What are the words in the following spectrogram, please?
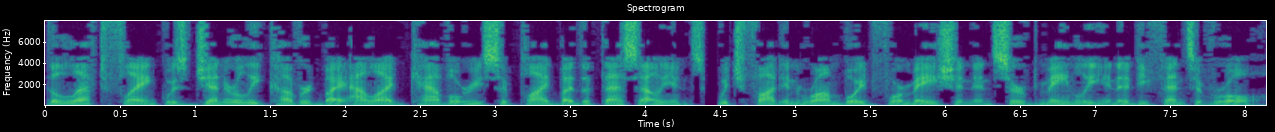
The left flank was generally covered by Allied cavalry supplied by the Thessalians, which fought in rhomboid formation and served mainly in a defensive role.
